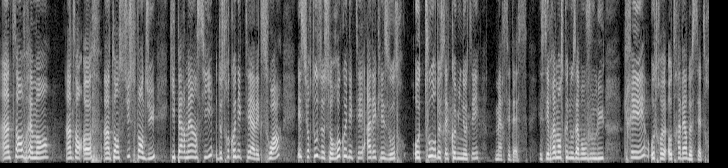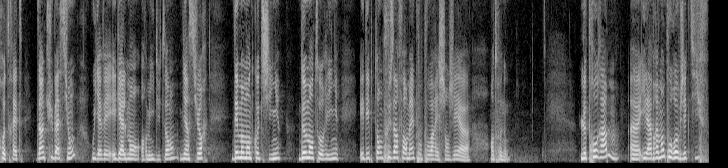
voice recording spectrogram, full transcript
Un temps vraiment un temps off, un temps suspendu, qui permet ainsi de se reconnecter avec soi et surtout de se reconnecter avec les autres autour de cette communauté Mercedes. Et c'est vraiment ce que nous avons voulu créer au, travers de cette retraite d'incubation, où il y avait également, hormis du temps, bien sûr, des moments de coaching, de mentoring et des temps plus informels pour pouvoir échanger euh, entre nous. Le programme, euh, il a vraiment pour objectif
